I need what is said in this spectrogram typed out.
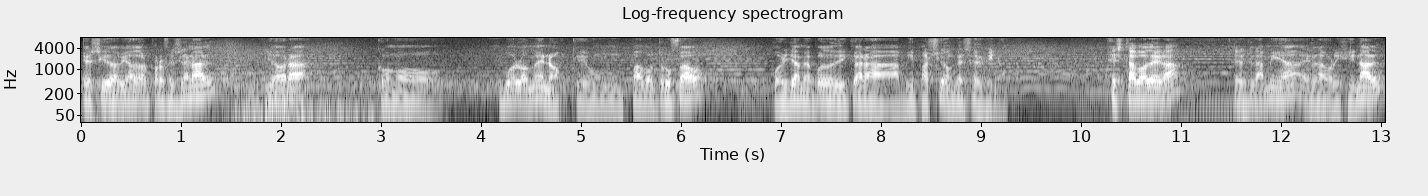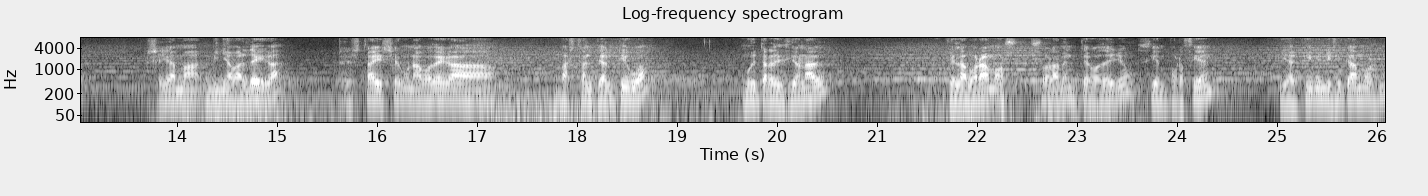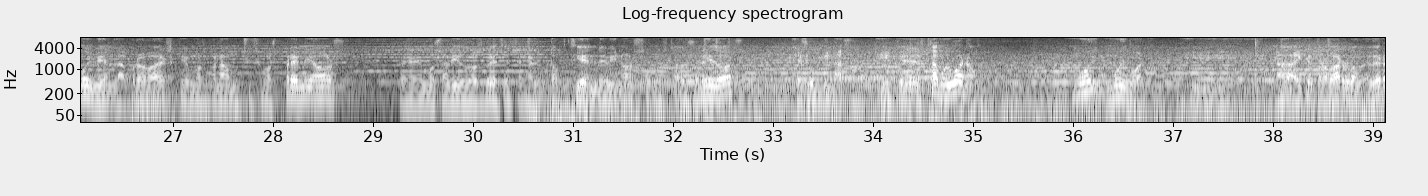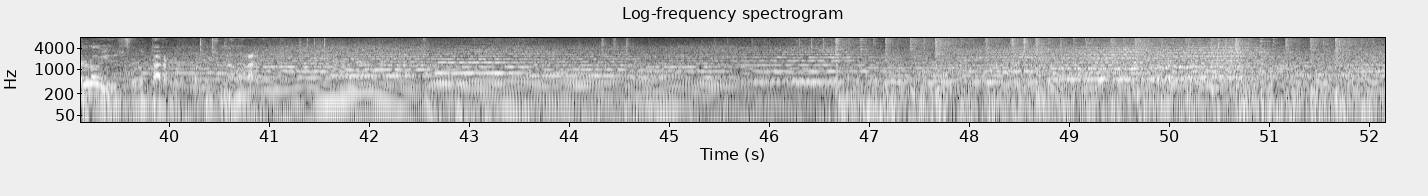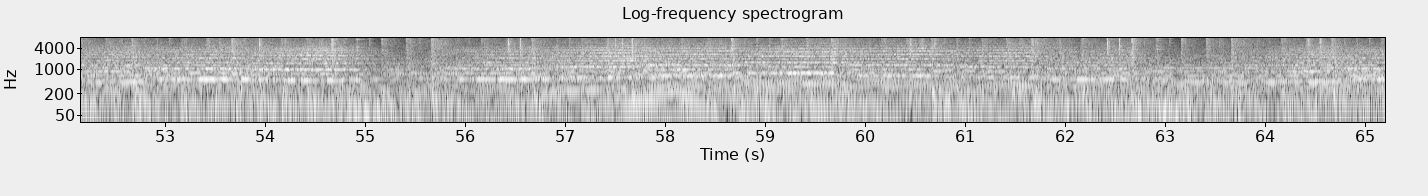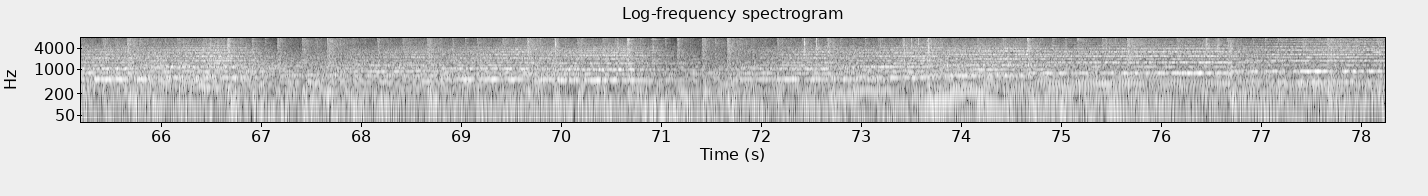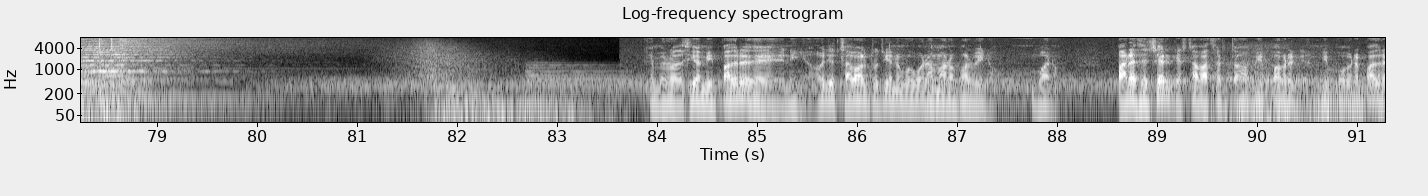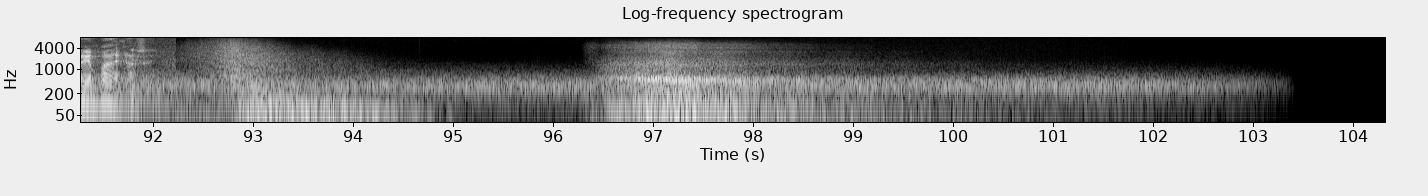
He sido aviador profesional y ahora, como vuelo menos que un pavo trufado, pues ya me puedo dedicar a mi pasión, que es el vino. Esta bodega es la mía, es la original, se llama Viña Valdeiga. Estáis en una bodega bastante antigua, muy tradicional, que elaboramos solamente Godello, 100%, y aquí vinificamos muy bien. La prueba es que hemos ganado muchísimos premios, eh, hemos salido dos veces en el top 100 de vinos en Estados Unidos, es un vinazo y que está muy bueno, muy, muy bueno. Y nada, hay que probarlo, beberlo y disfrutarlo, porque es una maravilla. Que me lo decía mi padre de niño. Oye, chaval, tú tienes muy buena mano para el vino. Bueno, parece ser que estaba acertado mi, pobre, mi pobre padre, que en paz descanse.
